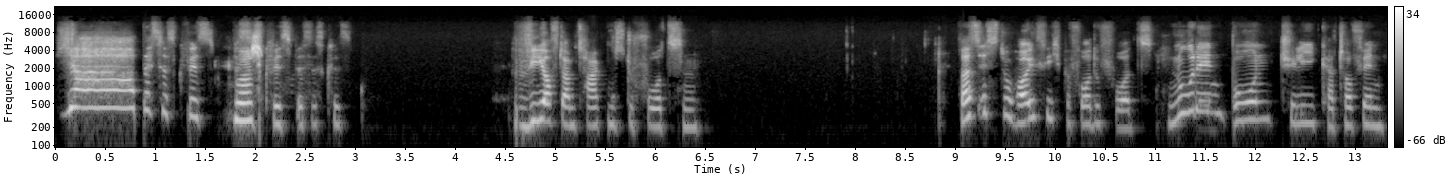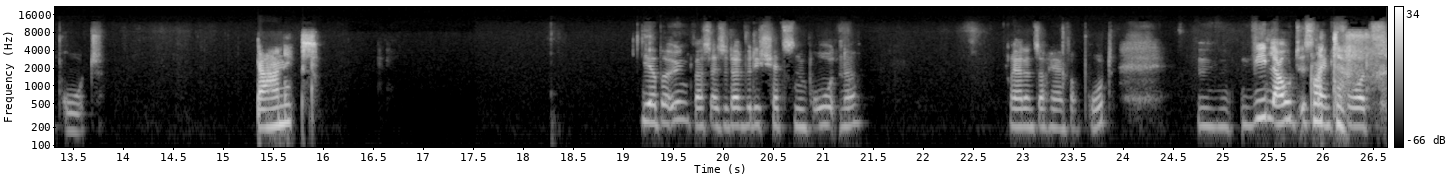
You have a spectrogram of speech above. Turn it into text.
Ja, bestes Quiz. Was? Bestes Quiz, bestes Quiz. Wie oft am Tag musst du furzen? Was isst du häufig, bevor du furzt? Nudeln, Bohnen, Chili, Kartoffeln, Brot. Gar nichts. Ja, aber irgendwas. Also dann würde ich schätzen Brot, ne? Ja, dann sag ich einfach Brot. Wie laut ist What dein the Furz?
